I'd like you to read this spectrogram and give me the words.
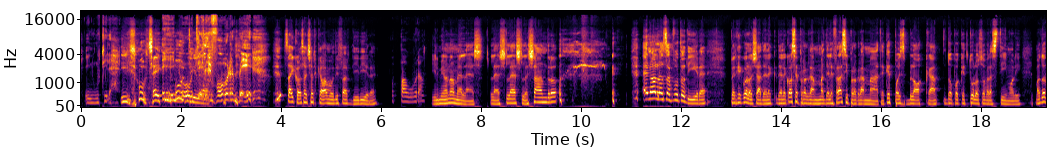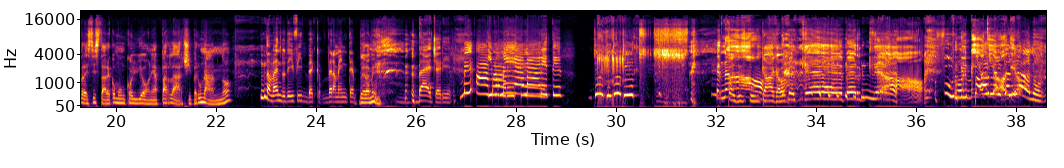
Inutile. Inu- sei inutile. Inutile, Furby. Sai cosa cercavamo di fargli dire? Ho paura. Il mio nome è Lash. Lash, Lash, Lashandro. e non l'ho saputo dire. Perché quello ha delle, delle cose programma, delle frasi programmate che poi sblocca dopo che tu lo sovrastimoli. Ma dovresti stare come un coglione a parlarci per un anno. Avendo dei feedback veramente Veramente. beceri. amare te. E poi si spuncaca. Ma perché? Perché? No. Furbi, Furby, io parla italiano!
